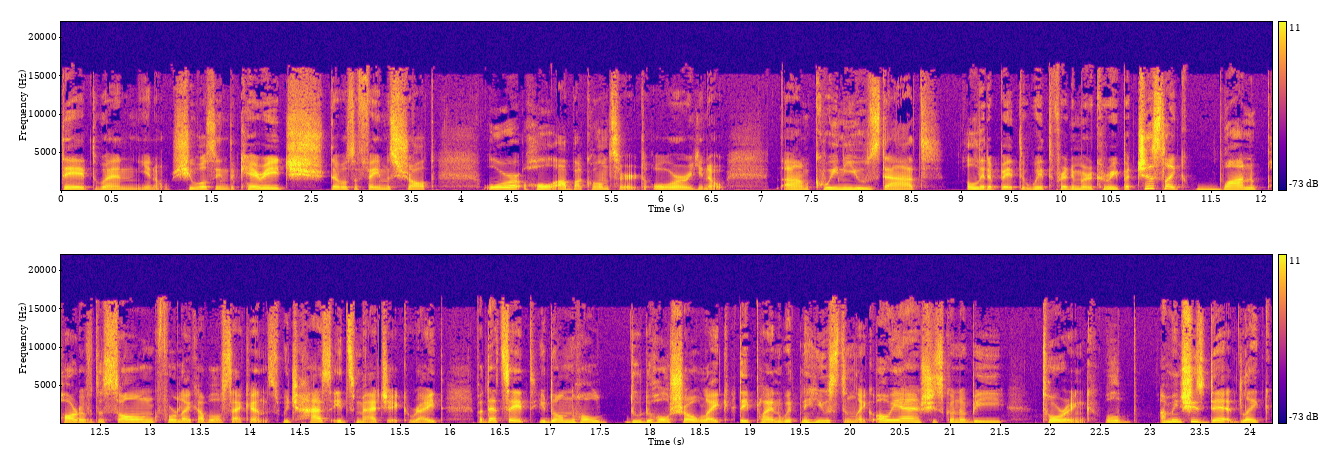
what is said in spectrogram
did when you know she was in the carriage. There was a famous shot, or whole ABBA concert, or you know, um, Queen used that a little bit with Freddie Mercury, but just like one part of the song for like a couple of seconds, which has its magic, right? But that's it. You don't whole do the whole show like they plan Whitney Houston, like, oh yeah, she's gonna be touring. Well, I mean, she's dead. Like,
